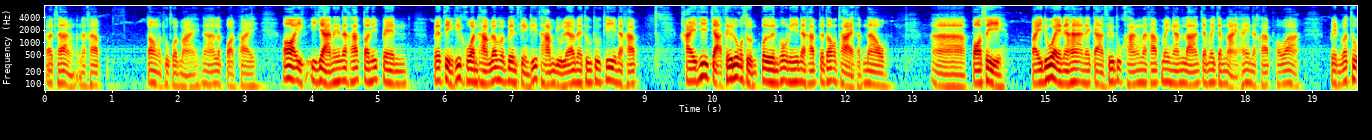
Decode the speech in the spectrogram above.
ก็ช่างนะครับ ต้องถูกกฎหมายนะและปลอดภัยอ้ออีกอีกอย่างหนึ่งนะครับ ตอนนี้เป็นเป็นสิ่งที่ควรทำแล้วมันเป็นสิ่งที่ทำอยู่แล้วในทุกๆทที่นะครับ ใครที่จะซื้อลูกกระสุนปืนพวกนี้นะครับ จะต้องถ่ายสำเนาอ่าป .4 ไปด้วยนะฮะในการซื้อทุกครั้งนะครับ ไม่งั้นร้านจะไม่จำหน่ายให้นะครับ เพราะว่าเป็นวัตถุ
